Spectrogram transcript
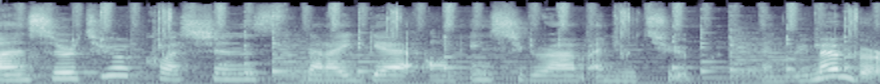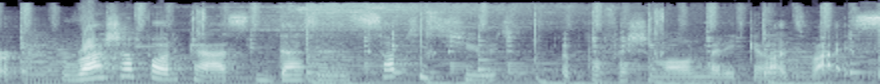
answer to your questions that I get on Instagram and YouTube. And remember, Rasha Podcast doesn't substitute a professional medical advice.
